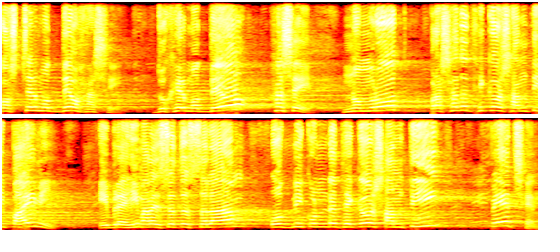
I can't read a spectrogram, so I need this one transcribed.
কষ্টের মধ্যেও হাসে, দুঃখের মধ্যেও হাসে নমরুদ প্রাসাদে থেকেও শান্তি পায়নি ইব্রাহিম আলাইসালাম অগ্নিকুণ্ডে থেকেও শান্তি পেয়েছেন।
